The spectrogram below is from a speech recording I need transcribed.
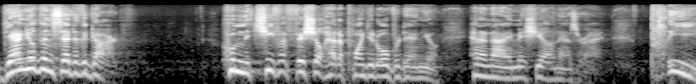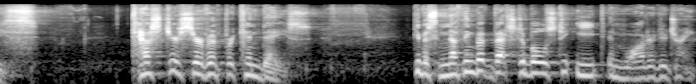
Daniel then said to the guard, whom the chief official had appointed over Daniel, Hananiah, Mishael, and Azariah, please test your servant for 10 days. Give us nothing but vegetables to eat and water to drink.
